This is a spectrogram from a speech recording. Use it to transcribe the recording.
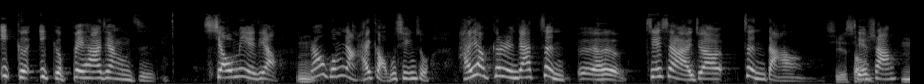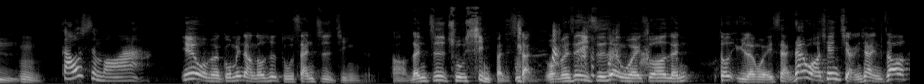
一个一个被他这样子消灭掉，然后国民党还搞不清楚，还要跟人家政呃接下来就要政党协商，协商，嗯嗯。搞什么啊？因为我们国民党都是读三字经的啊，人之初性本善，我们是一直认为说人都与人为善。但是我要先讲一下，你知道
